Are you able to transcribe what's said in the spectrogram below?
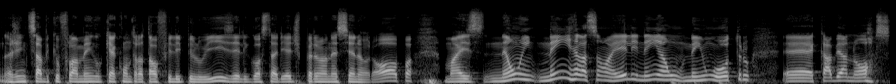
a gente sabe que o Flamengo quer contratar o Felipe Luiz, ele gostaria de permanecer na Europa, mas não em, nem em relação a ele, nem a um, nenhum outro é, cabe a nós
